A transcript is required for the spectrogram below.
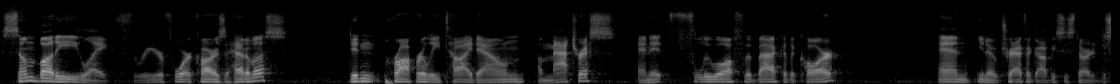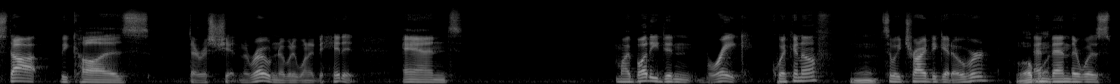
somebody like three or four cars ahead of us didn't properly tie down a mattress and it flew off the back of the car. And, you know, traffic obviously started to stop because there was shit in the road and nobody wanted to hit it. And my buddy didn't brake quick enough, mm. so he tried to get over. Oh, and then there was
